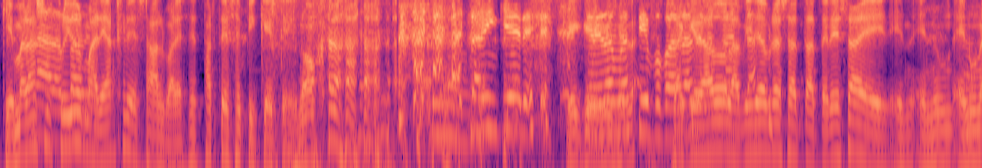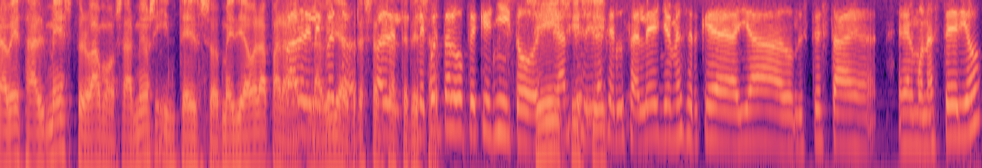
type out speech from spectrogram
Quien mal ha Nada, sufrido es padre. María Ángeles Álvarez, es parte de ese piquete, ¿no? También quiere que, que, que- le da que se, más la- tiempo para se ha quedado la, santa. vida de Santa Teresa en, en- un- en una vez al mes, pero vamos, al menos intenso, media hora para Padre, la le vida cuento, de Santa padre, le Teresa. cuento algo pequeñito. Sí, Este, sí, antes de ir sí. a Jerusalén, yo me acerqué allá donde usted está en el monasterio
